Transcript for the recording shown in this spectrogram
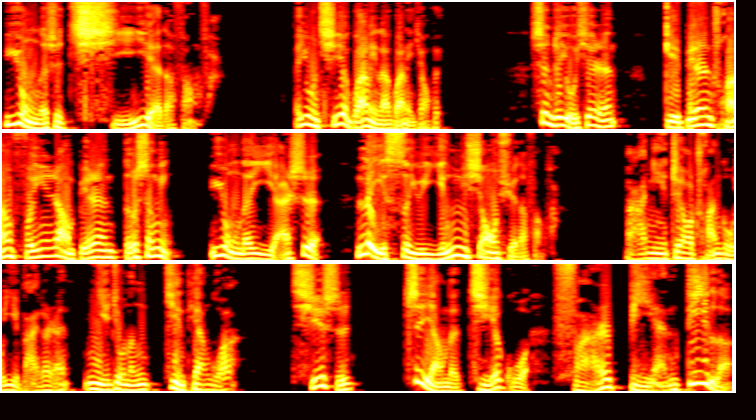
用的是企业的方法，用企业管理来管理教会，甚至有些人给别人传福音，让别人得生命，用的也是类似于营销学的方法。啊，你只要传够一百个人，你就能进天国了。其实这样的结果反而贬低了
